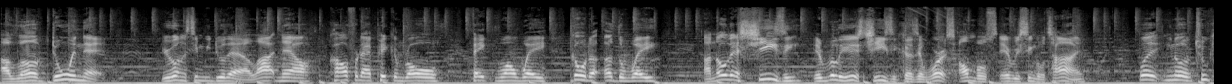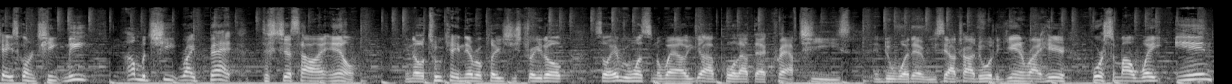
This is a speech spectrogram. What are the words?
I love doing that. You're going to see me do that a lot now. Call for that pick and roll. Fake one way. Go the other way. I know that's cheesy. It really is cheesy because it works almost every single time. But, you know, if 2K is to cheat me, I'm to cheat right back. That's just how I am. You know, 2K never plays you straight up. So every once in a while, you gotta pull out that craft cheese and do whatever. You see, I try to do it again right here, forcing my way in.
